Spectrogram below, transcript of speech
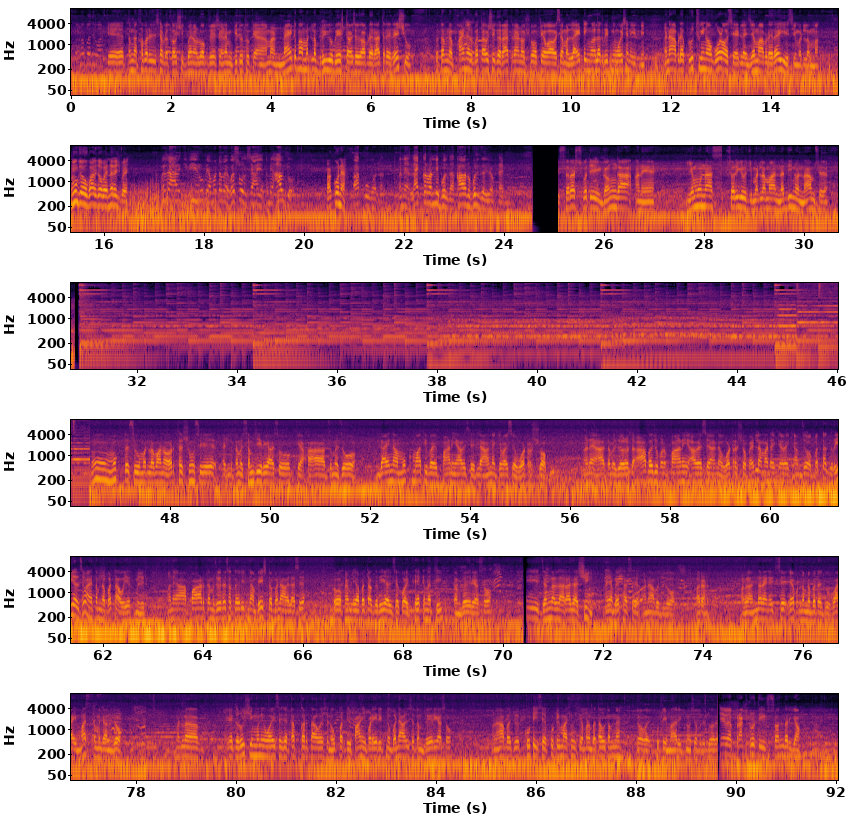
કે તમને ખબર જ છે આપણે કૌશિકભાઈનો લોક જોયો છે એણે એમ કીધું હતું કે આમાં નાઇટમાં મતલબ રિવ્યૂ બેસ્ટ આવે છે જો આપણે રાત્રે રહીશું તો તમને ફાઇનલ બતાવશે કે રાત્રેનો શો કેવો આવે છે. એમાં લાઇટિંગ અલગ રીતની હોય છે ને એ રીતની. અને આપણે પૃથ્વીનો ગોળો છે એટલે જેમાં આપણે રહીએ છીએ મતલબમાં. હું કેવું ભાર્ગવભાઈ નરેશભાઈ? મજા આવી હતી વીસ રૂપિયા મોટા ભાઈ વસૂલ છે અહીંયા. તમે આવજો. પાક્કું ને? પાકું મોટા અને લાઈક કરવાનું નહીં ભૂલતા ખાવાનું ભૂલી જજો એક ટાઈમ સરસ્વતી ગંગા અને યમુના સરયુજી મતલબમાં નદીનું નામ છે. મુક્ત છું, મતલબ આનો અર્થ શું છે? એટલે તમે સમજી રહ્યા છો કે આ તમે જો ગાયના મુખમાંથી ભાઈ પાણી આવે છે, એટલે આને કહેવાય છે વોટર શોપ અને આ તમે જોયો છો, આ બાજુ પણ પાણી આવે છે અને વોટર શોપ એટલા માટે કહેવાય કે આમ જો બતક રિયલ છે આ તમને બતાવો એક મિનિટ. અને આ પહાડ તમે જોઈ રહ્યા છો કઈ રીતના બેસ્ટ બનાવેલા છે. તો ફેમિલી આ બતક રિયલ છે, કોઈ ફેક નથી. તમે જોઈ રહ્યા છો. એ જંગલના રાજા સિંહ અહીંયા બેઠા છે અને આ બાજુ જો હરણ. હવે અંદર કંઈક છે, એ પણ તમને બતાવી દઉં. ભાઈ મસ્ત મજાનું, જો. મતલબ, એક ઋષિ મુનિ હોય છે જે તપ કરતા હોય છે ને ઉપરથી પાણી પડે એ રીતનું બનાવેલું છે, તમે જોઈ રહ્યા છો. અને આ બાજુ એક કુટી છે. કુટીમાં શું છે પણ બતાવું તમને. જો ભાઈ કુટીમાં આ રીતનું છે બધું દોરે. છે પ્રાકૃતિક સૌંદર્ય.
